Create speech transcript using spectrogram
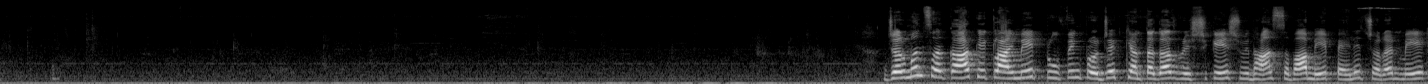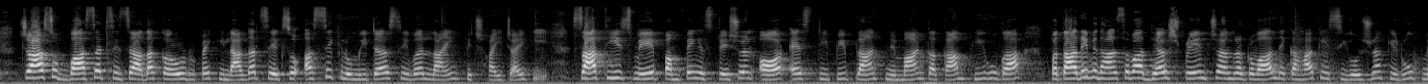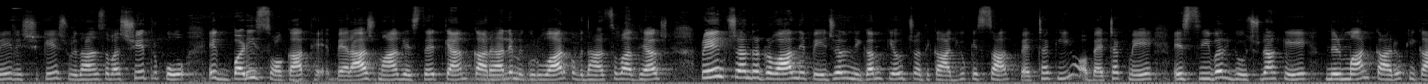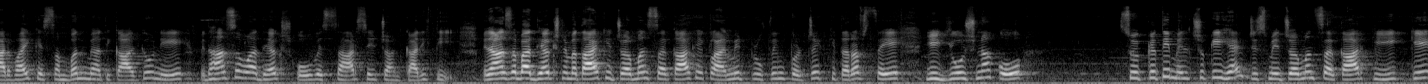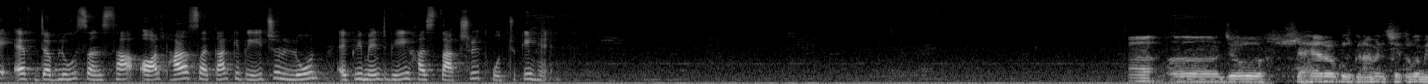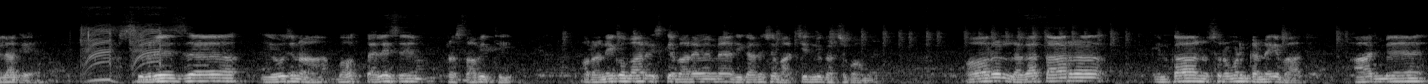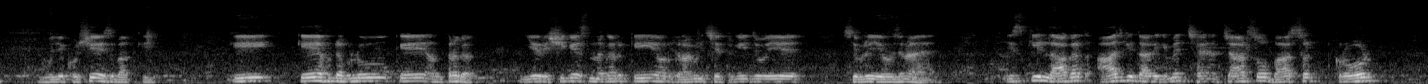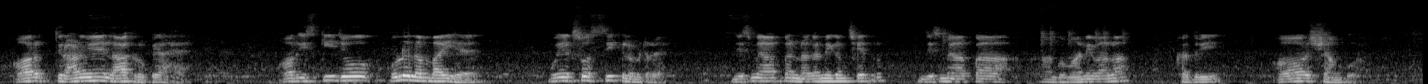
जर्मन सरकार के क्लाइमेट प्रूफिंग प्रोजेक्ट के अंतर्गत ऋषिकेश विधानसभा में पहले चरण में चार सौ बासठ से ज़्यादा करोड़ रुपए की लागत से 180 किलोमीटर सीवर लाइन बिछाई जाएगी। साथ ही इसमें पंपिंग स्टेशन और एसटीपी प्लांट निर्माण का काम भी होगा। बता दें, विधानसभा अध्यक्ष प्रेमचंद्र अग्रवाल ने कहा कि इस योजना के रूप में ऋषिकेश विधानसभा क्षेत्र को एक बड़ी सौगात है। बैराज मार्ग स्थित कैंप कार्यालय में गुरुवार को विधानसभा अध्यक्ष प्रेमचंद्र अग्रवाल ने पेयजल निगम के उच्च अधिकारियों के साथ बैठक की और बैठक में इस सीवर योजना के निर्माण कार्यों की कार्रवाई के संबंध में अधिकारियों ने विधानसभा अध्यक्ष को विस्तार से जानकारी दी। विधानसभा अध्यक्ष ने बताया कि जर्मन सरकार के क्लाइमेट प्रूफिंग प्रोजेक्ट की तरफ़ से ये योजना को स्वीकृति मिल चुकी है, जिसमें जर्मन सरकार की के संस्था और भारत सरकार के बीच लोन एग्रीमेंट भी हस्ताक्षरित हो चुके हैं। जो शहर और कुछ ग्रामीण क्षेत्रों को मिला के सीवरेज योजना बहुत पहले से प्रस्तावित थी और अनेकों बार इसके बारे में मैं अधिकारियों से बातचीत भी कर चुका हूँ। और लगातार इनका अनुश्रवण करने के बाद आज मैं, मुझे खुशी है इस बात की कि के एफ़ डब्ल्यू के अंतर्गत ये ऋषिकेश नगर की और ग्रामीण क्षेत्र की जो ये सिवरेज योजना है इसकी लागत आज की तारीख में चार सौ बासठ करोड़ और तिरानवे लाख रुपया है। और इसकी जो कुल लंबाई है, वो 180 किलोमीटर है, जिसमें आपका नगर निगम क्षेत्र, जिसमें आपका घुमाने वाला खदरी और श्यामपुर।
